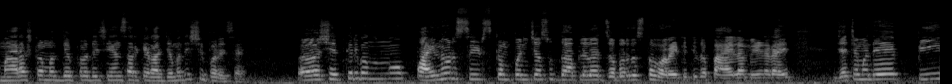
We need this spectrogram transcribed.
महाराष्ट्र मध्य प्रदेश यांसारख्या राज्यामध्ये शिफारस आहे. शेतकरी बंधूंनो पायनर सीड्स कंपनीच्या सुद्धा आपल्याला जबरदस्त व्हरायटी तिथं पाहायला मिळणार आहे. ज्याच्यामध्ये पी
